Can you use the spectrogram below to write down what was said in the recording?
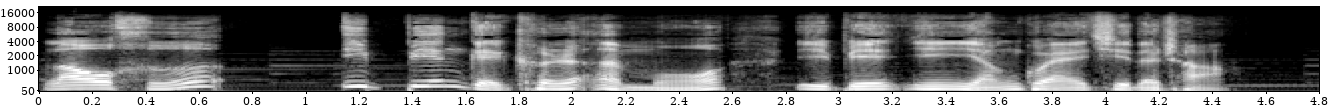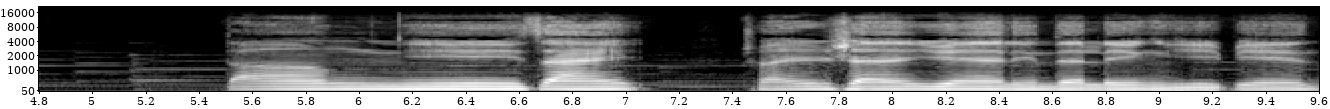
老何一边给客人按摩，一边阴阳怪气的唱：“当你在穿山越岭的另一边，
